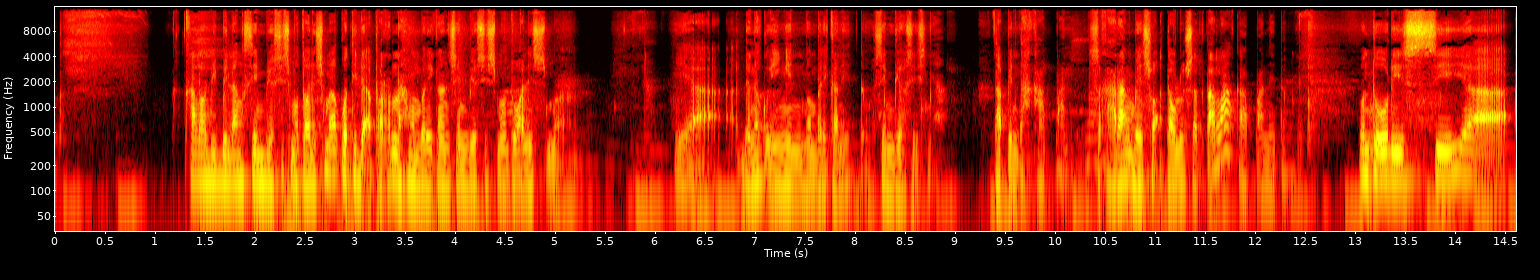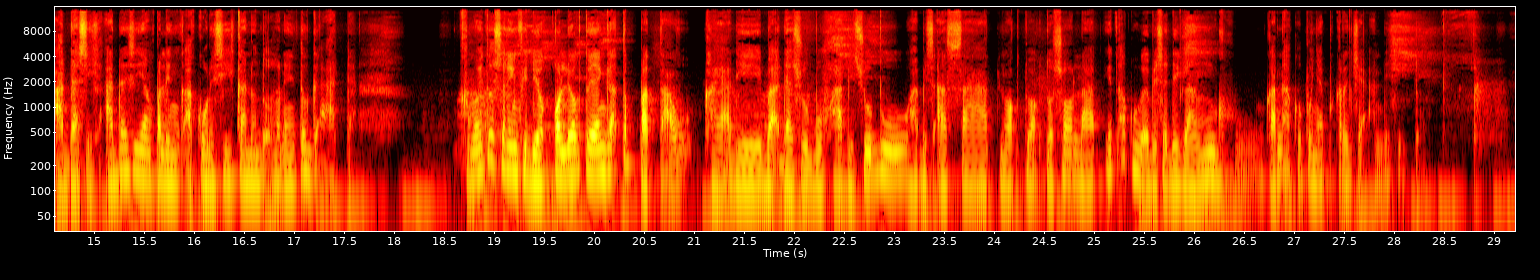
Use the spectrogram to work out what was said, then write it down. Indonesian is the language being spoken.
kalau dibilang simbiosis mutualisme aku tidak pernah memberikan simbiosis mutualisme. Ya dan aku ingin memberikan itu simbiosisnya tapi entah kapan. Sekarang besok atau lusa setelah kapan itu. Untuk urisi ya ada sih. Ada sih yang paling aku risihkan untuk soal itu gak ada. Kamu itu sering video call di waktu yang gak tepat tahu? Kayak di ba'da subuh habis subuh habis asar waktu-waktu sholat itu aku gak bisa diganggu. Karena aku punya pekerjaan di situ.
